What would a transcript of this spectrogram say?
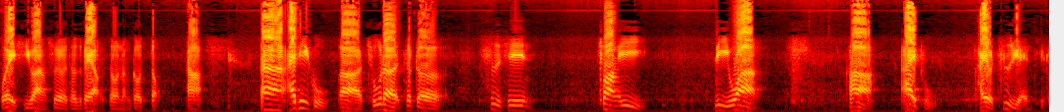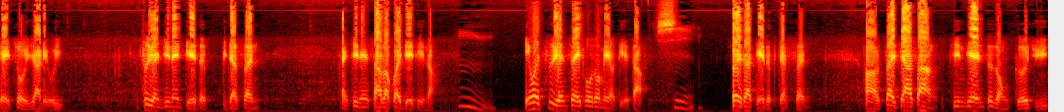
我也希望所有投资朋友都能够懂啊。那 I P 股啊，除了这个四新、创意、利旺啊、爱普，还有智源，也可以做一下留意。智源今天跌的比较深，哎，今天杀到快跌停了。嗯。因为智源这一波都没有跌到，是，所以它跌的比较深。好，再加上今天这种格局，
